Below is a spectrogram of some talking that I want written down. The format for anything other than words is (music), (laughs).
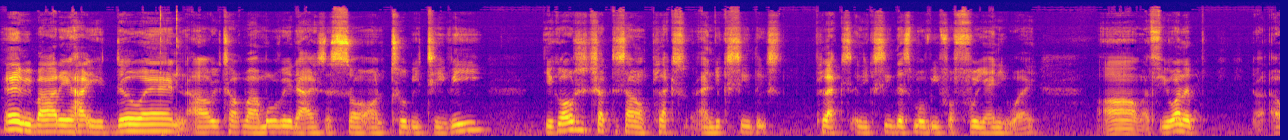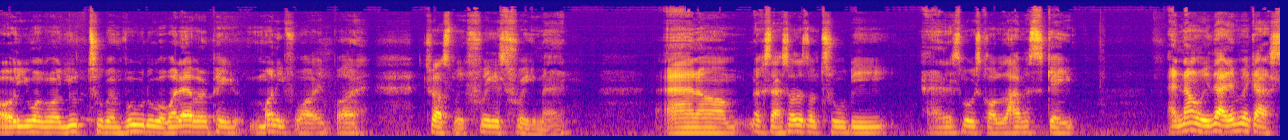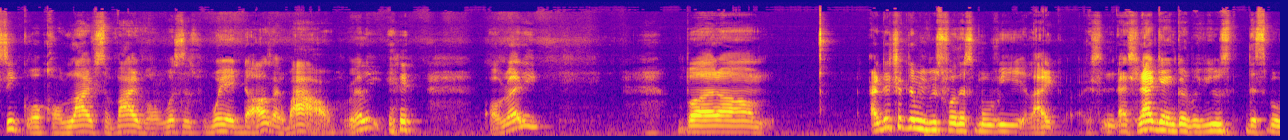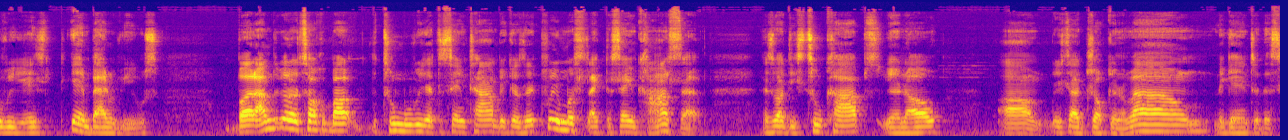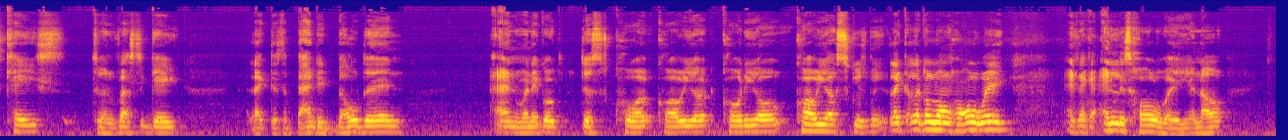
Hey everybody, how you doing? Uh, we talk about a movie that I just saw on Tubi TV. You go to check this out on Plex, and you can see this Plex, and you can see this movie for free anyway. Um, if you want to, or you want to go on YouTube and Vudu or whatever, pay money for it. But trust me, free is free, man. And um, like I said, I saw this on Tubi, and this movie's called Live Escape. And not only that, they even got a sequel called Live Survival, which is weird. Dog. I was like, wow, really? (laughs) Already? But um, I did check the reviews for this movie. Like, it's, it's not getting good reviews. This movie is getting bad reviews. But I'm gonna talk about the two movies at the same time because they're pretty much like the same concept. It's about these two cops, you know. Um, they start joking around. They get into this case to investigate like this abandoned building and when they go this corridor corridor corridor excuse me like like a long hallway it's like an endless hallway you know?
